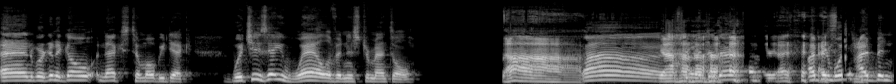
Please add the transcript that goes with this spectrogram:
and we're going to go next to Moby Dick, which is a whale of an instrumental. Ah, ah yeah. I've been I've been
